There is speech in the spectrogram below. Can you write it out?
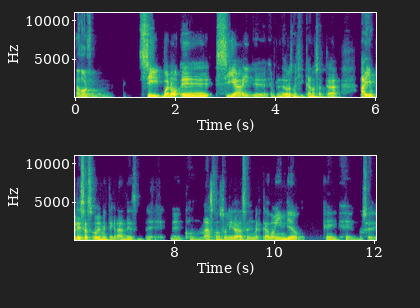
Adolfo. Sí, bueno, eh, sí hay eh, emprendedores mexicanos acá. Hay empresas obviamente grandes, eh, con más consolidadas en el mercado indio, no sé,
